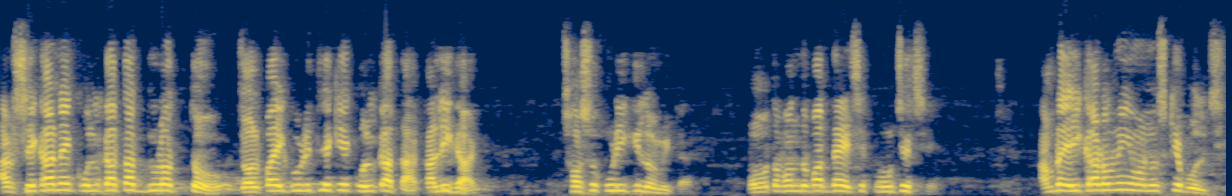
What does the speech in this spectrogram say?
আর সেখানে কলকাতার দূরত্ব জলপাইগুড়ি থেকে কলকাতা, কালীঘাট ছশো কুড়ি কিলোমিটার। মমতা বন্দ্যোপাধ্যায় এসে পৌঁছেছে। আমরা এই কারণেই মানুষকে বলছি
